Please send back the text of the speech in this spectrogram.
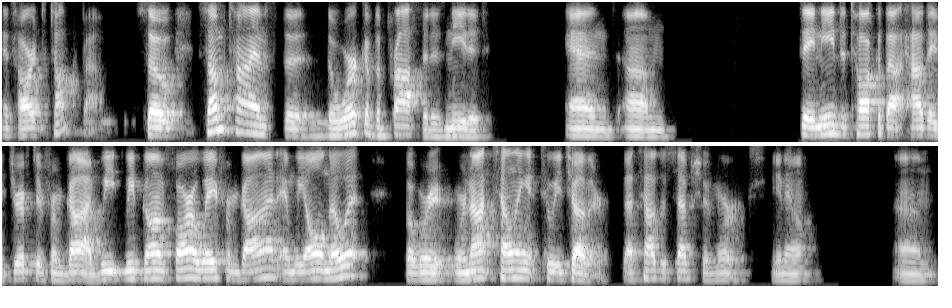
it's hard to talk about. So sometimes the the work of the prophet is needed. And um they need to talk about how they've drifted from God. We we've gone far away from God and we all know it, but we're we're not telling it to each other. That's how deception works, you know. Um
